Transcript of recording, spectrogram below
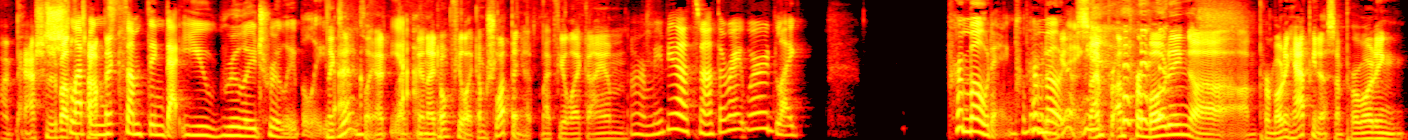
I'm passionate about the topic. something that you really truly believe Exactly. in. I, yeah. I, and I don't feel like I'm schlepping it. I feel like I am or maybe that's not the right word. Like promoting. promoting. Promoting. Yes, I'm, I'm promoting. Uh, I'm promoting happiness. I'm promoting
